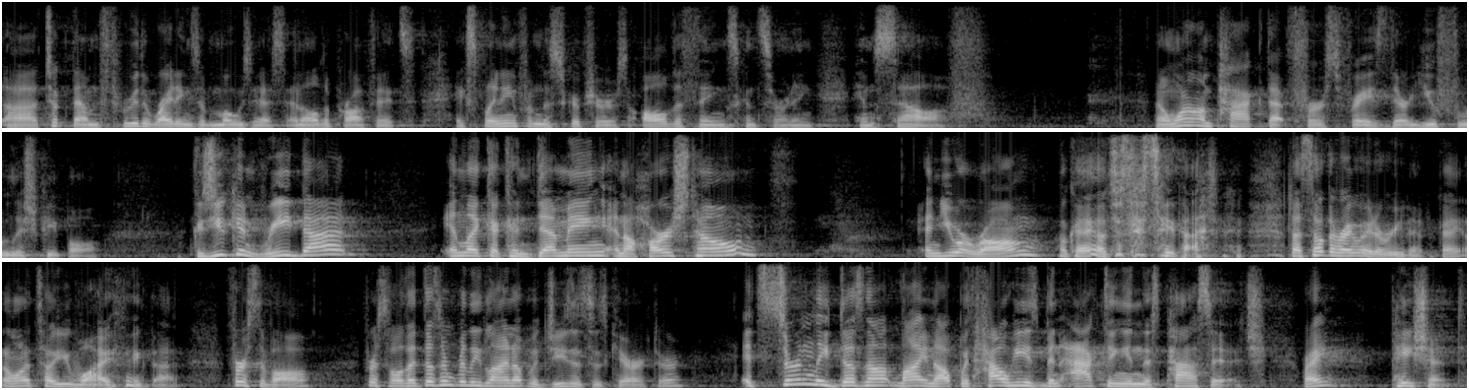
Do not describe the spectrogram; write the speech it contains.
uh, took them through the writings of Moses and all the prophets, explaining from the scriptures all the things concerning himself. Now, I want to unpack that first phrase there, you foolish people. Because you can read that in like a condemning and a harsh tone, and you are wrong, okay? I'll just say that. That's not the right way to read it, okay? I want to tell you why I think that. First of all, first of all, that doesn't really line up with Jesus' character. It certainly does not line up with how he has been acting in this passage, right? Patient,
